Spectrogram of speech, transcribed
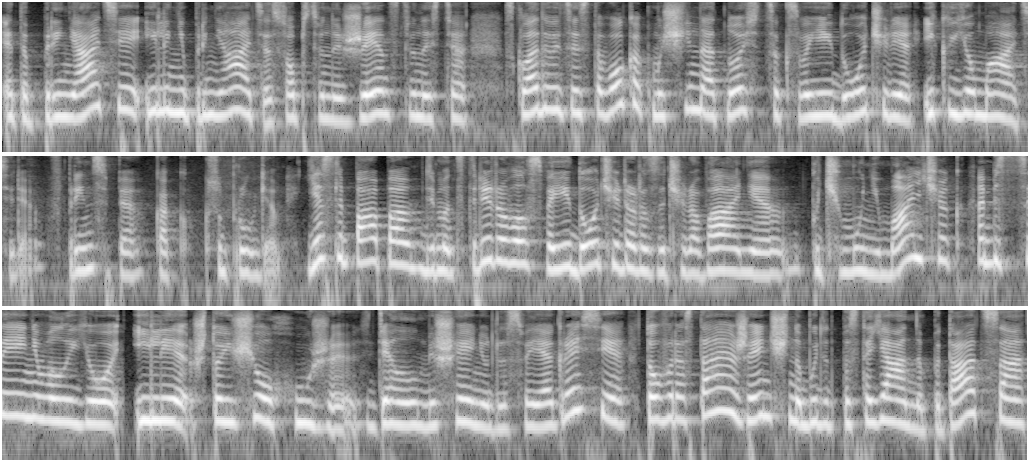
Это принятие или непринятие собственной женственности складывается из того, как мужчина относится к своей дочери и к ее матери, в принципе, как к супруге. Если папа демонстрировал своей дочери разочарование, почему не мальчик, обесценивал ее или, что еще хуже, сделал мишенью для своей агрессии, то вырастая, женщина будет постоянно пытаться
